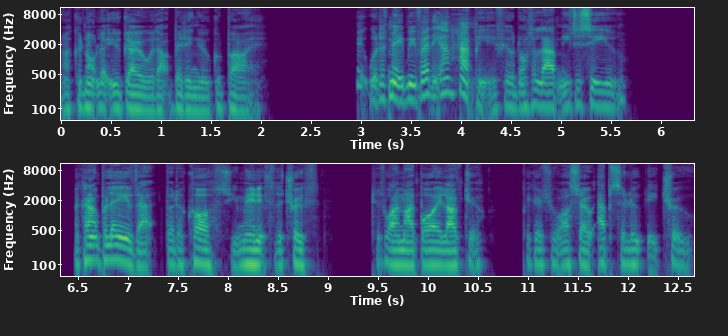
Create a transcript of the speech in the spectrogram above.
I could not let you go without bidding you goodbye. It would have made me very unhappy if you had not allowed me to see you. I cannot believe that, but of course you mean it for the truth. Tis why my boy loved you, because you are so absolutely true.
